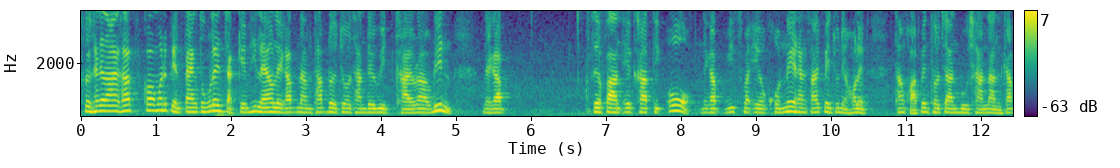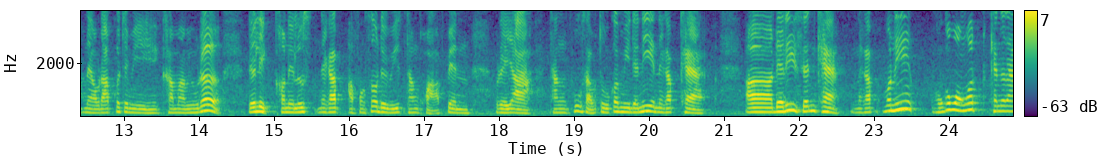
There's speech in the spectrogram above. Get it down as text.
ส่วนแคนาดาครับก็ไม่ได้เปลี่ยนแปลงตัวผู้เล่นจากเกมที่แล้วเลยครับนำทัพโดยโจทันเดวิดคายราดินนะครับเซฟานเอคาติโอนะครับวิสมาเอลโคนเน่ทางซ้ายเป็นจูเนียร์ฮอลเลตทางขวาเป็นโทจานบูชานันครับแนวรับก็จะมีคามามิลเลอร์เดลิกคอนเนลุสนะครับอัลฟองโซเดวิสทางขวาเป็นเรยาทางผู้สาประตูก็มีเดนี่นะครับแคร์ เดลี่เซนต์แคร์นะครับวันนี้ผมก็มองว่าแคนาดา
